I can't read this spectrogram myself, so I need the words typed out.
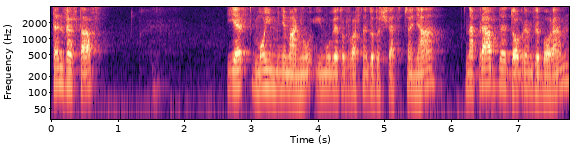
ten zestaw jest w moim mniemaniu, i mówię to z własnego doświadczenia, naprawdę dobrym wyborem,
